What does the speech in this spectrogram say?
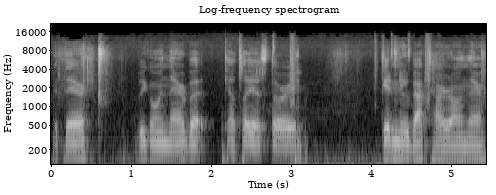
Right there. Be going there, but okay, I'll tell you a story. Get a new back tire on there.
